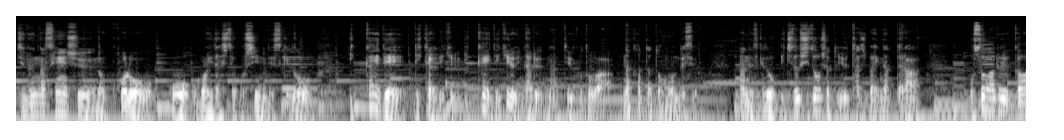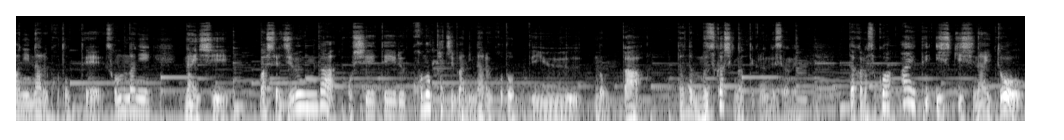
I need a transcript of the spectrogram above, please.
自分が選手の頃を思い出してほしいんですけど1回で理解できる1回できるようになるなんていうことはなかったと思うんですよ。なんですけど一度指導者という立場になったら教わる側になることってそんなにないしまして自分が教えているこの立場になることっていうのがだんだん難しくなってくるんですよね。だからそこはあえて意識しないと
